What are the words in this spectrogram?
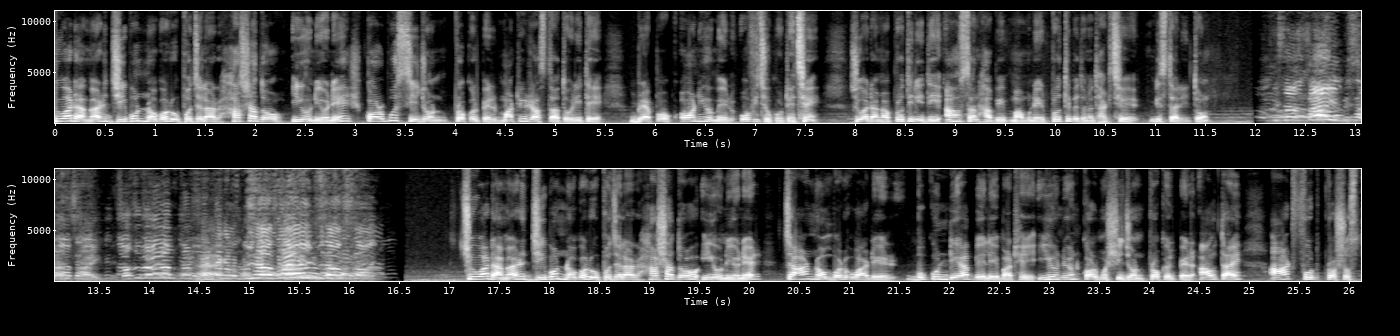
চুয়াডাঙ্গার জীবননগর উপজেলার হাসাদ ইউনিয়নে কর্মসৃজন প্রকল্পের মাটির রাস্তা তৈরিতে ব্যাপক অনিয়মের অভিযোগ উঠেছে। চুয়াডাঙ্গা প্রতিনিধি আহসান হাবিব মামুনের প্রতিবেদনে থাকছে বিস্তারিত। চুয়াডাঙ্গার জীবননগর উপজেলার হাসাদহ ইউনিয়নের চার নম্বর ওয়ার্ডের বুকুন্ডিয়া বেলে মাঠে ইউনিয়ন কর্মসৃজন প্রকল্পের আওতায় আট ফুট প্রশস্ত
